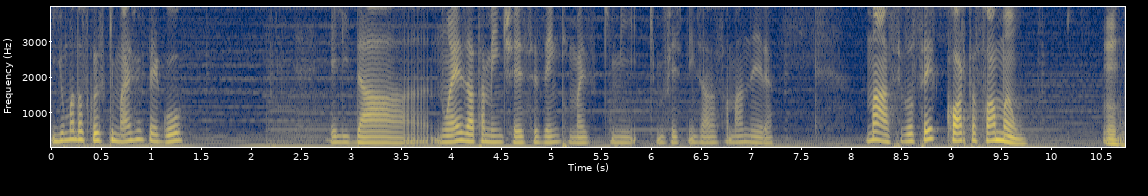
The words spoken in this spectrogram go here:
E uma das coisas que mais me pegou, ele dá. Não é exatamente esse exemplo, mas que me, que me fez pensar dessa maneira. Mas, se você corta a sua mão, Hum.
